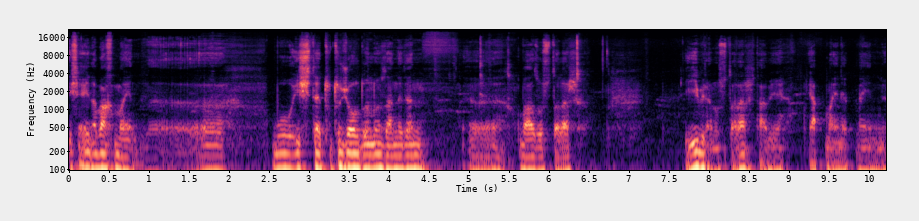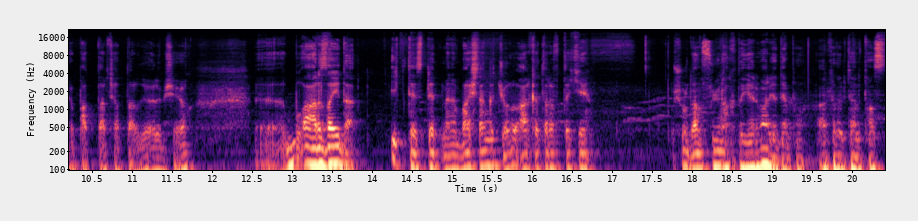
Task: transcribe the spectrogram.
Ee, Şeyde bakmayın. ee, Bu işte tutucu olduğunu zanneden e, bazı ustalar, iyi bilen ustalar tabii yapmayın etmeyin diyor, patlar çatlar diyor öyle bir şey yok. Ee, Bu arızayı da ilk tespit etmenin başlangıç yolu arka taraftaki şuradan suyun aktığı yer var ya depo. Arkada bir tane tas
